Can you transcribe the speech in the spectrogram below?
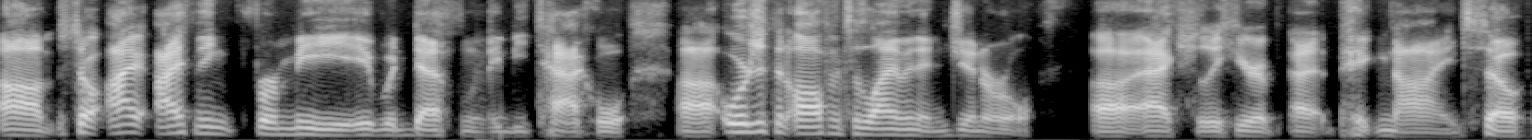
Um, so I, I think for me, it would definitely be tackle uh, or just an offensive lineman in general uh, actually here at, at pick nine. So,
